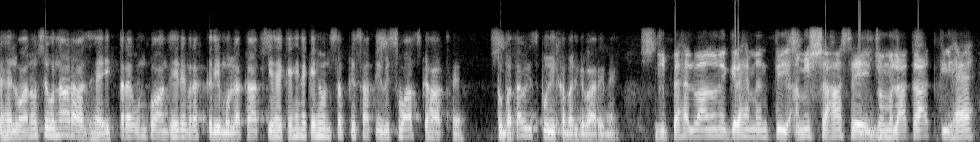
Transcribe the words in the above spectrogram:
पहलवानों से वो नाराज़ है। एक तरह उनको अंधेरे में रखकर ये मुलाकात की है। कहीं ना कहीं उन सबके साथ ये विश्वासघात है। तो बताओ इस पूरी खबर के बारे में। जी, पहलवानों ने गृह मंत्री अमित शाह से जो मुलाकात की है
